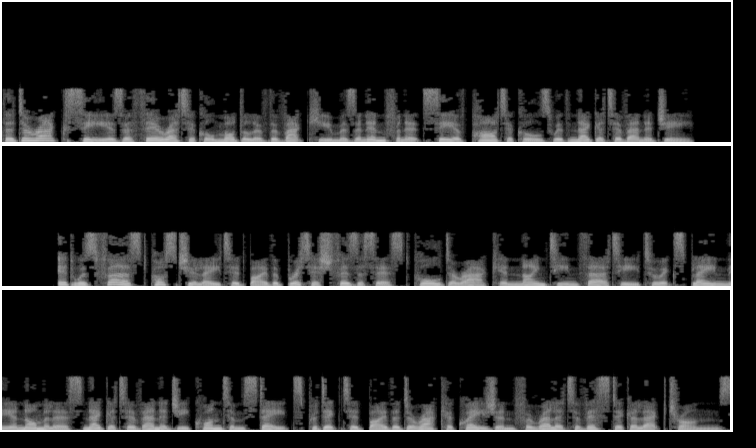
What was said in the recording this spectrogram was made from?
The Dirac sea is a theoretical model of the vacuum as an infinite sea of particles with negative energy. It was first postulated by the British physicist Paul Dirac in 1930 to explain the anomalous negative energy quantum states predicted by the Dirac equation for relativistic electrons.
